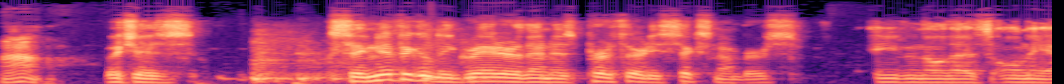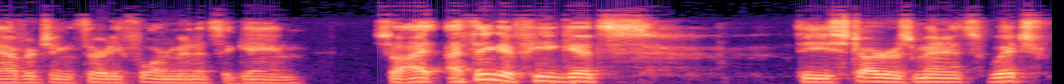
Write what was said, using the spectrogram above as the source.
Wow. Which is significantly greater than his per 36 numbers, even though that's only averaging 34 minutes a game. So I, I think if he gets the starters minutes, which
